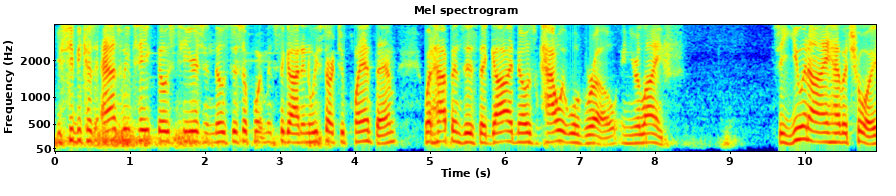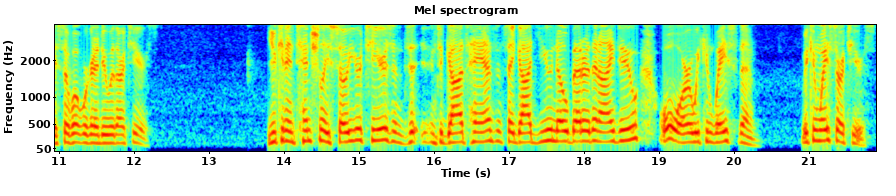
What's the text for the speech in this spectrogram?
You see, because as we take those tears and those disappointments to God and we start to plant them, what happens is that God knows how it will grow in your life. See, you and I have a choice of what we're going to do with our tears. You can intentionally sow your tears into, into, God's hands and say, God, you know better than I do, or we can waste them. We can waste our tears.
